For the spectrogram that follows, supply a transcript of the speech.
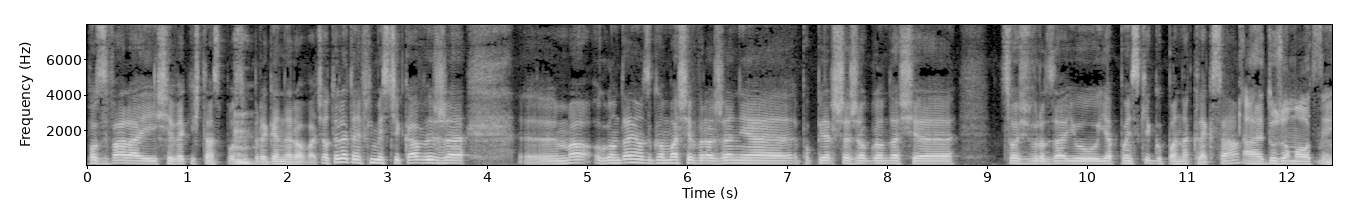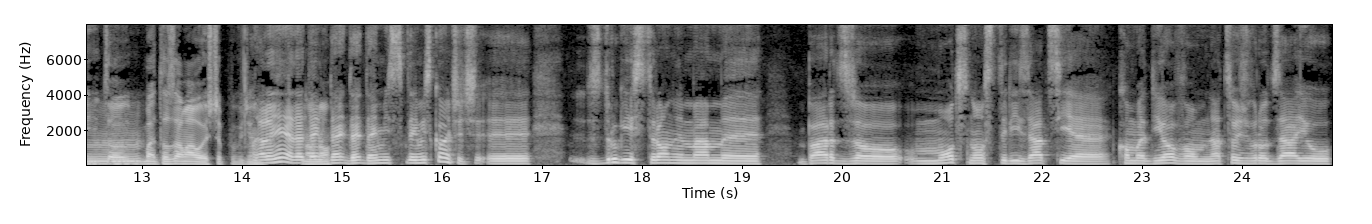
pozwala jej się w jakiś tam sposób regenerować. O tyle ten film jest ciekawy, że ma, oglądając go ma się wrażenie, po pierwsze, że ogląda się coś w rodzaju japońskiego pana Kleksa. Ale dużo mocniej, to, Mm. to za mało jeszcze powiedziałem. Ale nie, daj, No, daj, no. Daj, daj, daj, mi, daj mi skończyć. Yy, Z drugiej strony mamy bardzo mocną stylizację komediową na coś w rodzaju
